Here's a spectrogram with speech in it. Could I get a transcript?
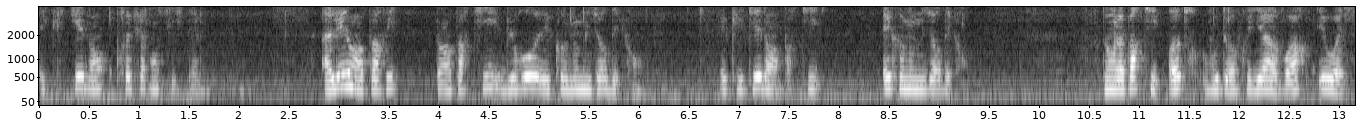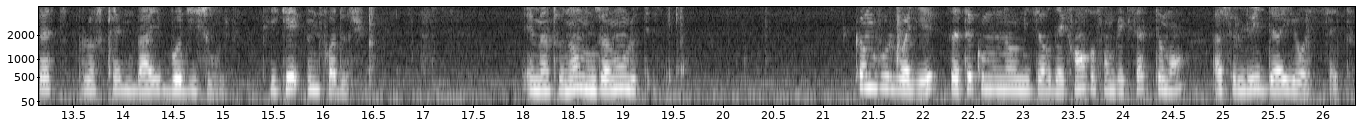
et cliquez dans Préférences système. Allez dans la, dans la partie Bureau et économiseur d'écran et cliquez dans la partie Économiseur d'écran. Dans la partie Autre, vous devriez avoir iOS 7 Low Screen by Bodysoul. Cliquez une fois dessus. Et maintenant, nous allons le tester. Comme vous le voyez, cet économiseur d'écran ressemble exactement à celui d'iOS 7.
